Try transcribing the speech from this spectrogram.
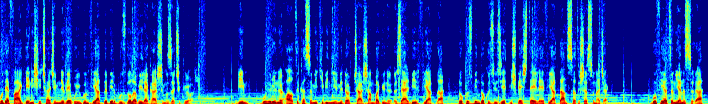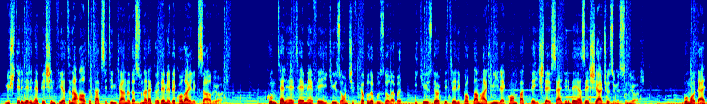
bu defa geniş iç hacimli ve uygun fiyatlı bir buzdolabıyla karşımıza çıkıyor. BİM, bu ürünü 6 Kasım 2024 Çarşamba günü özel bir fiyatla 9975 TL fiyattan satışa sunacak. Bu fiyatın yanı sıra, müşterilerine peşin fiyatına 6 taksit imkanı da sunarak ödemede kolaylık sağlıyor. Kumtel HTMF 210 çift kapılı buzdolabı, 204 litrelik toplam hacmiyle kompakt ve işlevsel bir beyaz eşya çözümü sunuyor. Bu model,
